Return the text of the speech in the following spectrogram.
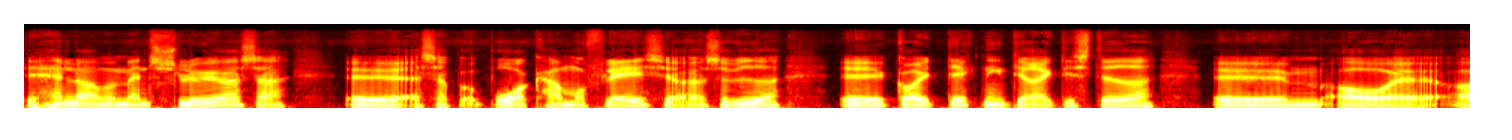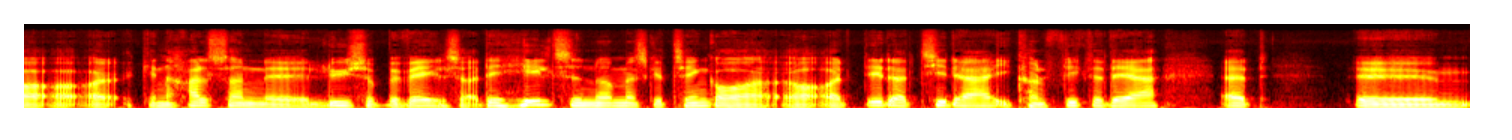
Det handler om, at man slører sig, øh, altså bruger kamuflage og så videre, øh, går i dækning de rigtige steder, øh, og, øh, og, og, og generelt sådan øh, lys og bevægelser. Og det er hele tiden noget, man skal tænke over. Og, og det, der tit er i konflikter, det er, at øh,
